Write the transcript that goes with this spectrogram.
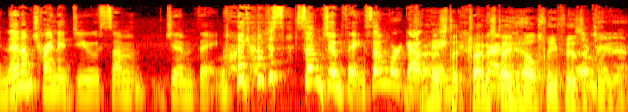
and then I'm trying to do some gym thing. Like I'm just some gym thing, some workout try thing. To st- try to stay healthy physically. Some,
